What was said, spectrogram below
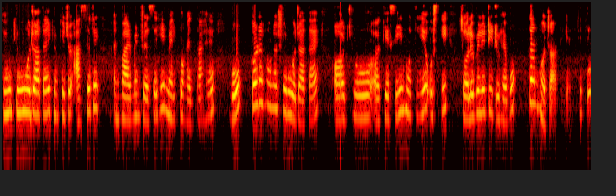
क्यों क्यों हो जाता है क्योंकि जो एसिडिक एनवायरनमेंट जैसे ही मिल्क को मिलता है वो कर्डल होना शुरू हो जाता है और जो केसीन होती है उसकी सोलिबिलिटी जो है वो कम हो जाती है ठीक है?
